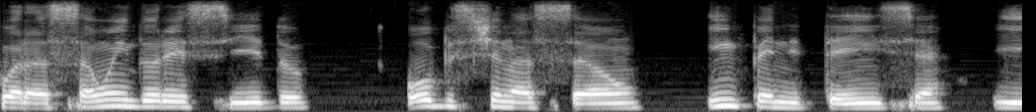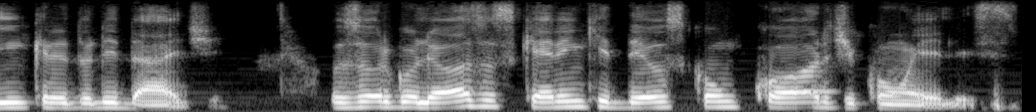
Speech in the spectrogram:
coração endurecido, obstinação, impenitência e incredulidade. Os orgulhosos querem que Deus concorde com eles.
